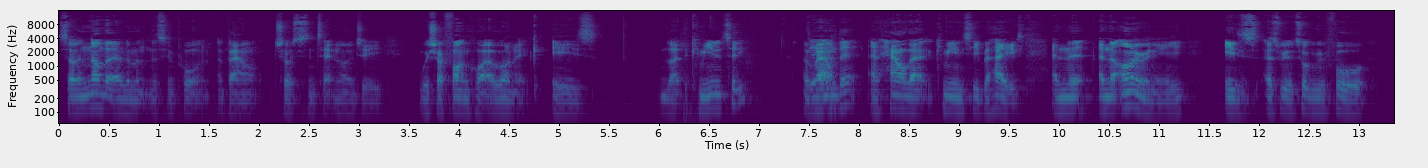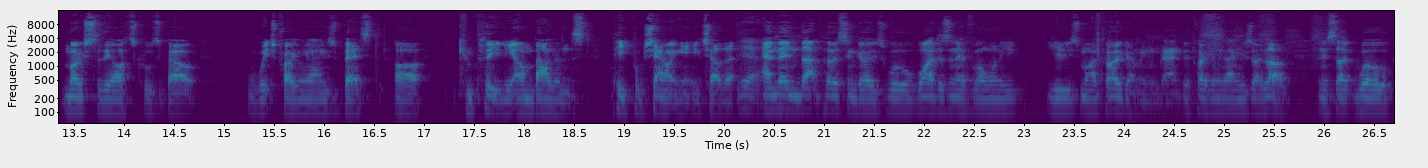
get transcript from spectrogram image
so another element that's important about choices in technology, which I find quite ironic, is like the community around it and how that community behaves. And the and the irony is, as we were talking before, most of the articles about which programming language is best are completely unbalanced people shouting at each other. Yeah. And then that person goes, Well, why doesn't everyone want to use my programming language, the programming language I love? And it's like, well,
